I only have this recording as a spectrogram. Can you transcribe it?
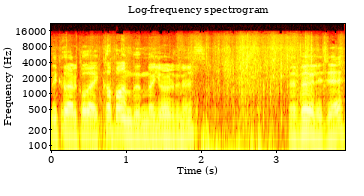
Ne kadar kolay kapandığında gördünüz. Ve böylece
